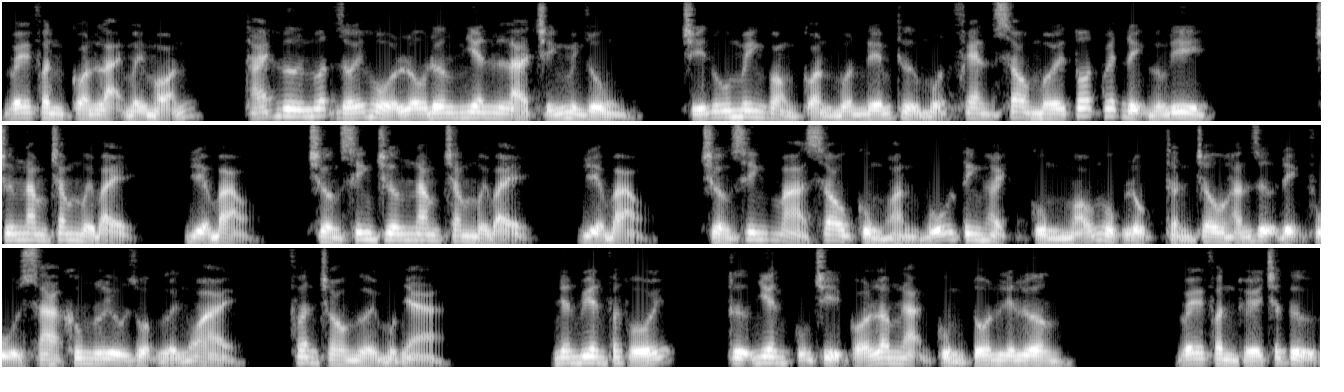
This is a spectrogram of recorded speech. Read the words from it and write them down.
Về phần còn lại mấy món, thái hư nuốt giới hồ lô đương nhiên là chính mình dùng, chín u minh vòng còn muốn nếm thử một phen sau mới tốt quyết định hướng đi. Chương năm trăm mười bảy, địa bảo, trường sinh chương năm trăm mười bảy, địa bảo, trường sinh mà sau cùng hoàn vũ tinh hạch cùng máu ngục lục thần châu hắn dự định phù sa không lưu ruộng người ngoài, phân cho người một nhà. Nhân viên phân phối tự nhiên cũng chỉ có lâm ngạn cùng tôn liên lương. Về phần thuế chất tử,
